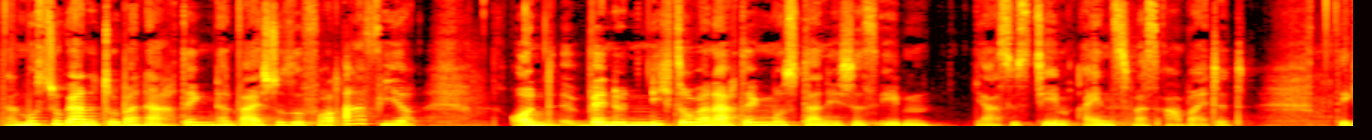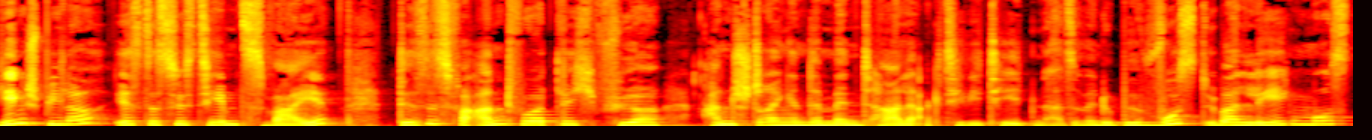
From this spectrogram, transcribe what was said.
dann musst du gar nicht drüber nachdenken, dann weißt du sofort, ah, 4. Und wenn du nicht drüber nachdenken musst, dann ist es eben ja, System 1, was arbeitet. Der Gegenspieler ist das System 2. Das ist verantwortlich für anstrengende mentale Aktivitäten. Also wenn du bewusst überlegen musst,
